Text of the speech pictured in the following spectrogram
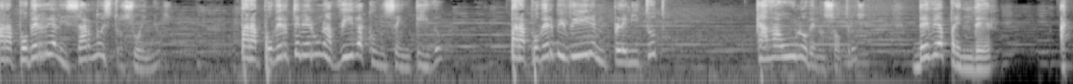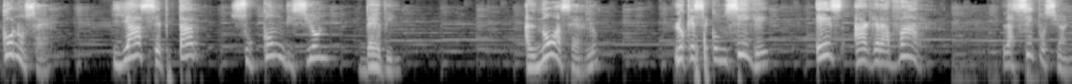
para poder realizar nuestros sueños, para poder tener una vida con sentido, para poder vivir en plenitud, cada uno de nosotros debe aprender a conocer y a aceptar su condición débil. Al no hacerlo, lo que se consigue es agravar la situación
